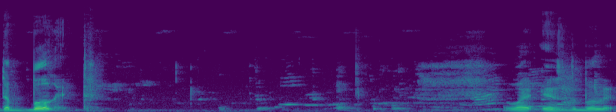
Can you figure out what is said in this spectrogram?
The bullet. What is the bullet?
